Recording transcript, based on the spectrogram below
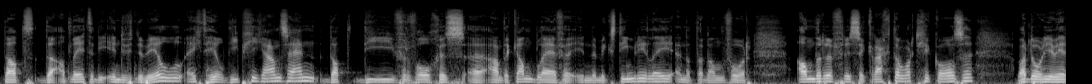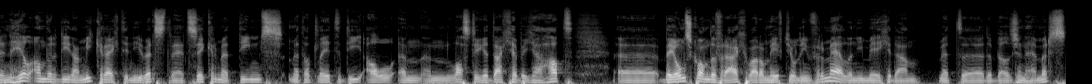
dat de atleten die individueel echt heel diep gegaan zijn, dat die vervolgens uh, aan de kant blijven in de mixed team relay en dat er dan voor andere frisse krachten wordt gekozen Waardoor je weer een heel andere dynamiek krijgt in die wedstrijd. Zeker met teams, met atleten die al een, een lastige dag hebben gehad. Uh, bij ons kwam de vraag, waarom heeft Jolien Vermeijlen niet meegedaan met uh, de Belgian Hammers?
